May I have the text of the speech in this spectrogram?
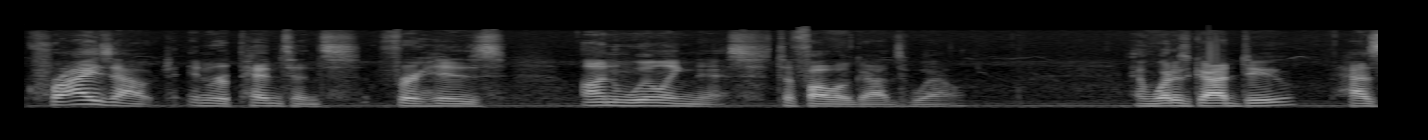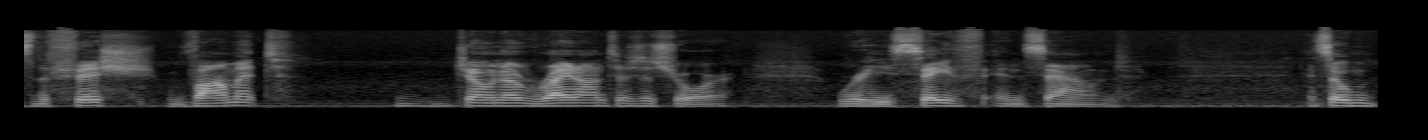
cries out in repentance for his unwillingness to follow God's will. And what does God do? Has the fish vomit Jonah right onto the shore where he's safe and sound. And so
